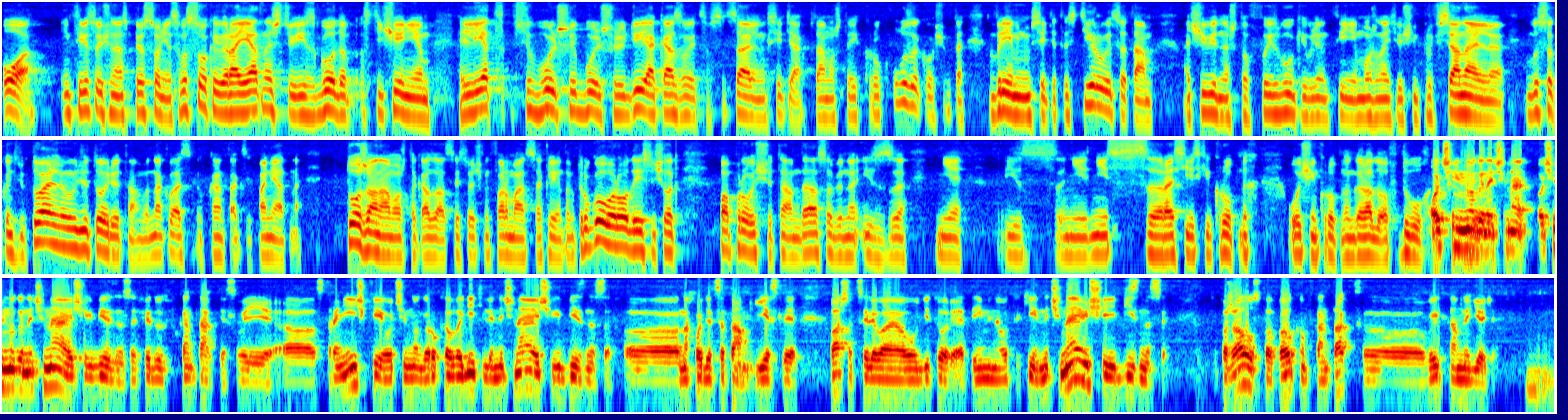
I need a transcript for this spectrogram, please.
о интересующей нас персоне с высокой вероятностью и с года, с течением лет все больше и больше людей оказывается в социальных сетях, потому что их круг узок, в общем-то, временем сети тестируются, там очевидно, что в Фейсбуке, в LinkedIn можно найти очень профессиональную, высокоинтеллектуальную аудиторию, там в Одноклассниках, ВКонтакте, понятно. Тоже она может оказаться источником информации о клиентах другого рода, если человек попроще там, да, особенно из не из не, не из российских крупных очень крупных городов, двух. Очень много, начина... очень много начинающих бизнесов ведут ВКонтакте свои э, странички, очень много руководителей начинающих бизнесов э, находятся там. Если ваша целевая аудитория – это именно вот такие начинающие бизнесы, то, пожалуйста, welcome ВКонтакт, э, вы их там найдете.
